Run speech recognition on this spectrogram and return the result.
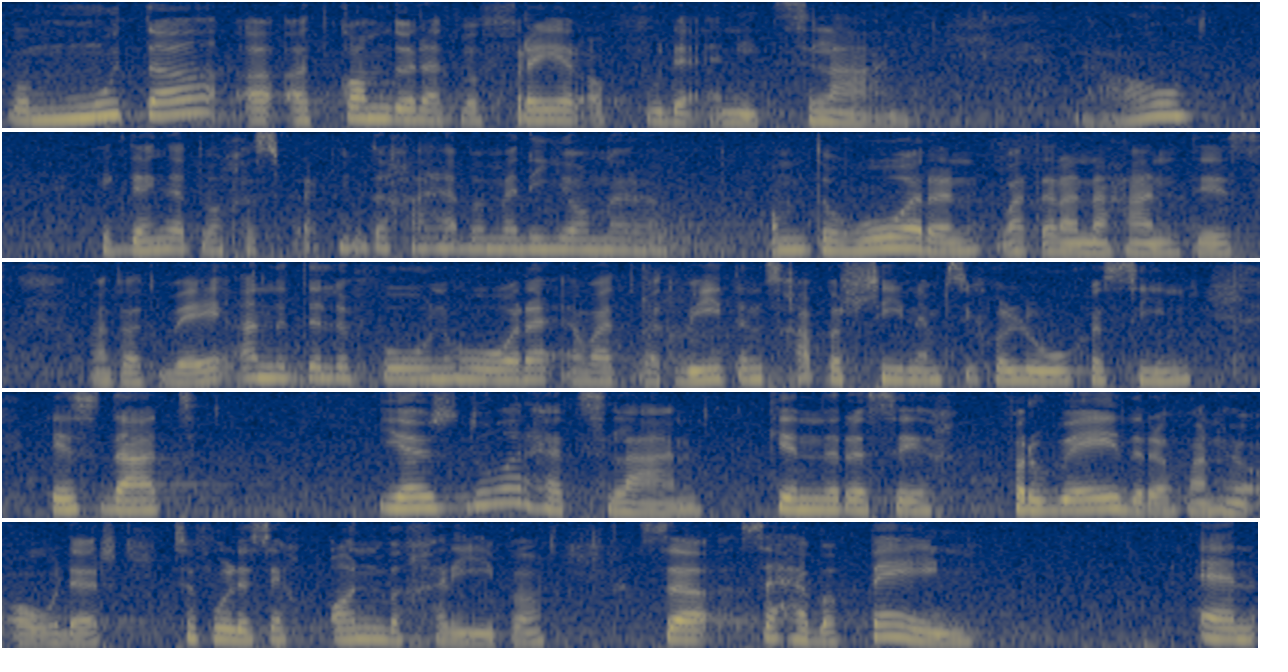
We moeten, het komt doordat we vrijer opvoeden en niet slaan. Nou, ik denk dat we een gesprek moeten gaan hebben met die jongeren om te horen wat er aan de hand is. Want wat wij aan de telefoon horen en wat, wat wetenschappers zien en psychologen zien, is dat juist door het slaan kinderen zich verwijderen van hun ouders. Ze voelen zich onbegrepen. Ze, ze hebben pijn. En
